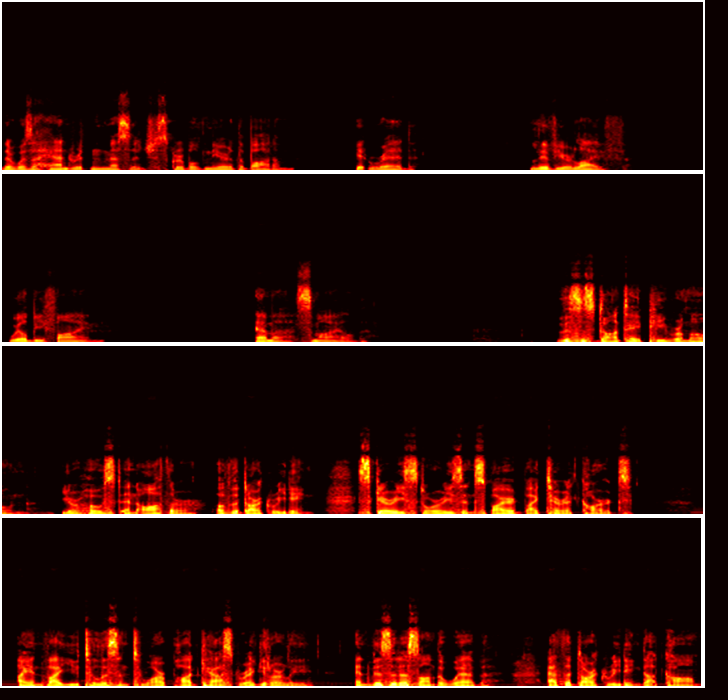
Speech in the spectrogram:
there was a handwritten message scribbled near the bottom. It read, Live your life. We'll be fine. Emma smiled. This is Dante P. Ramon, your host and author of The Dark Reading scary stories inspired by tarot cards. I invite you to listen to our podcast regularly and visit us on the web at thedarkreading.com.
